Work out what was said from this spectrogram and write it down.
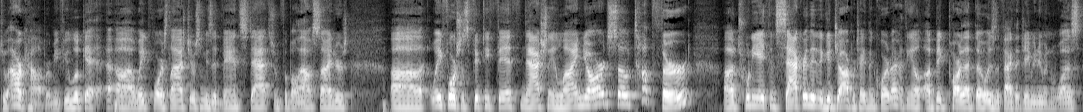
to our caliber. I mean, if you look at uh, Wake Forest last year, some of these advanced stats from Football Outsiders, uh, Wake Forest was 55th nationally in line yards, so top third. Uh, 28th in sack rate. They did a good job protecting the quarterback. I think a, a, big part of that, though, is the fact that Jamie Newman was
